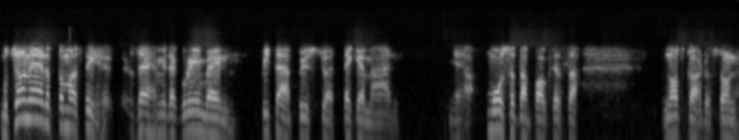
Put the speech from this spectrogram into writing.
Mutta se on ehdottomasti se, mitä Green Bayn pitää pystyä tekemään. Ja muussa tapauksessa notkahdus on,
